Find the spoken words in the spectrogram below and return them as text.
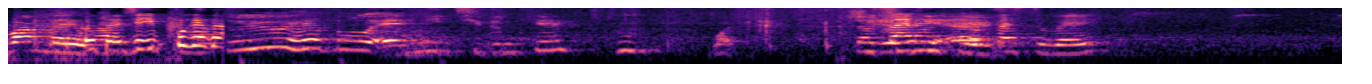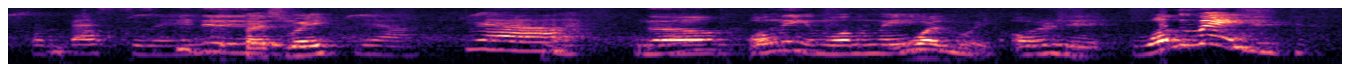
One by one. 다시 이쁘게 다. Do you have any 지름길? The best, uh, best way. The best way. Speed. Fast way? Yeah. Yeah. No. Only one way. One way. Only one way.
